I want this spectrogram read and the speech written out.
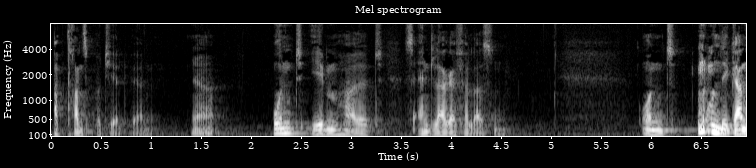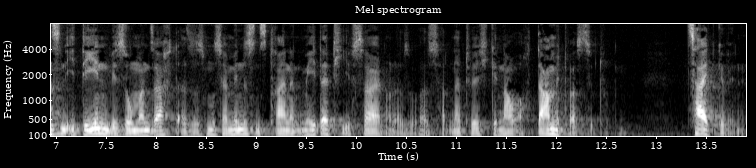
abtransportiert werden. Ja? Und eben halt das Endlager verlassen. Und die ganzen Ideen, wieso man sagt, also es muss ja mindestens 300 Meter tief sein oder sowas, hat natürlich genau auch damit was zu tun. Zeitgewinn.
